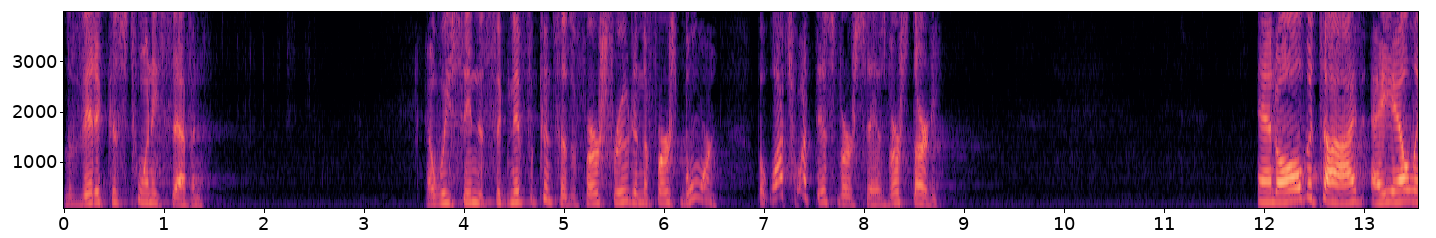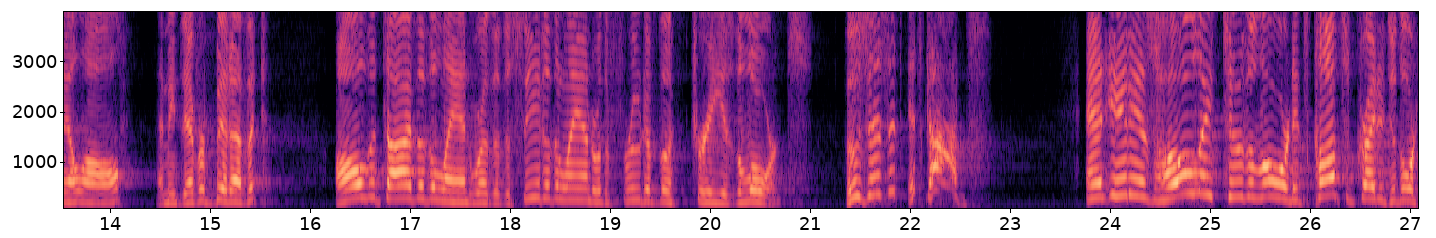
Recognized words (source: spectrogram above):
Leviticus 27. And we've seen the significance of the first fruit and the firstborn. But watch what this verse says, verse 30. And all the tithe, A L L all, that means every bit of it, all the tithe of the land, whether the seed of the land or the fruit of the tree, is the Lord's. Whose is it? It's God's. And it is holy to the Lord. It's consecrated to the Lord.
